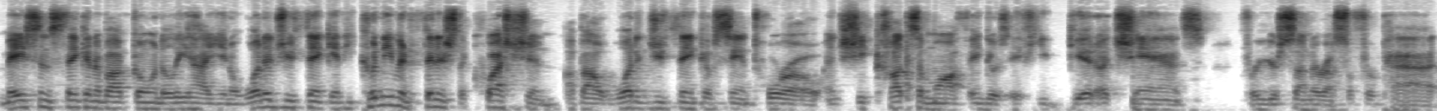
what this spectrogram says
Mason's thinking about going to Lehigh. You know, what did you think? And he couldn't even finish the question about what did you think of Santoro. And she cuts him off and goes, "If you get a chance for your son to wrestle for Pat,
